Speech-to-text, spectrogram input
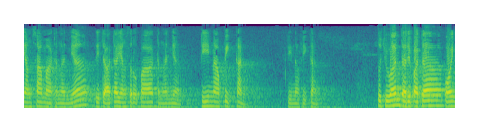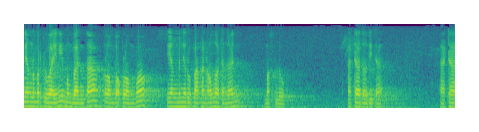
yang sama dengannya, tidak ada yang serupa dengannya, dinafikan, dinafikan. Tujuan daripada poin yang nomor dua ini membantah kelompok-kelompok yang menyerupakan Allah dengan makhluk. Ada atau tidak? Ada.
